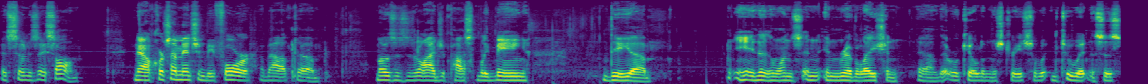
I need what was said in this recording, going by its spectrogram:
as soon as they saw them. Now, of course, I mentioned before about uh, Moses and Elijah possibly being the uh, you know the ones in in Revelation uh, that were killed in the streets, the two witnesses,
